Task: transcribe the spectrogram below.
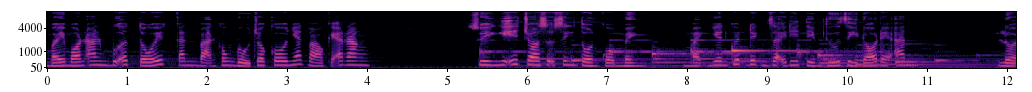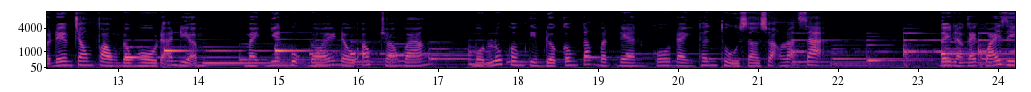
Mấy món ăn bữa tối căn bản không đủ cho cô nhét vào kẽ răng. Suy nghĩ cho sự sinh tồn của mình, Mạch Nhiên quyết định dậy đi tìm thứ gì đó để ăn. Lửa đêm trong phòng đồng hồ đã điểm, mạnh Nhiên bụng đói đầu óc choáng váng. Một lúc không tìm được công tắc bật đèn, cô đành thân thủ sờ soạn loạn xạ. Đây là cái quái gì?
